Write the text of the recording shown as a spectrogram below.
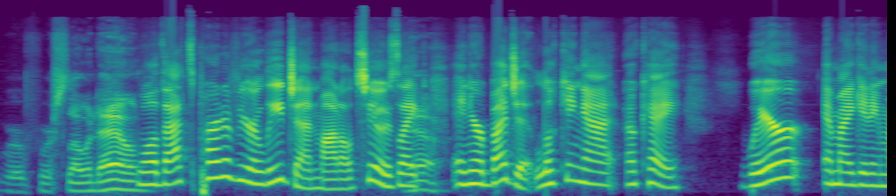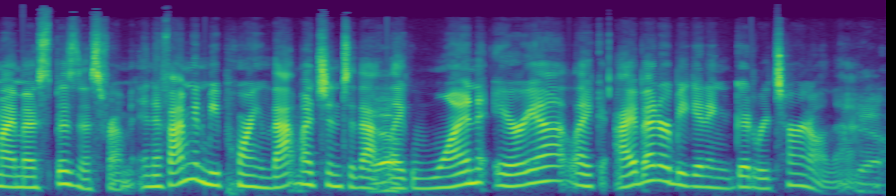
we're we're slowing down Well, that's part of your lead gen model too. Is like Yeah. in your budget, looking at okay, where am I getting my most business from? And if I'm going to be pouring that much into that Yeah. like one area, like I better be getting a good return on that. yeah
